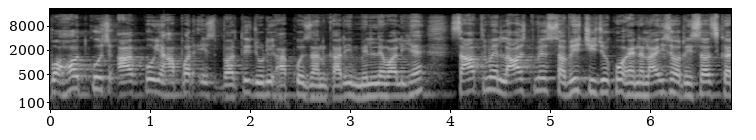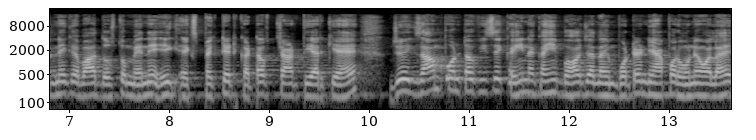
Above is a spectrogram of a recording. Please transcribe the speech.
बहुत कुछ आपको यहाँ पर इस भर्ती जुड़ी आपको जानकारी मिलने वाली है। साथ में लास्ट में सभी चीज़ों को एनालाइज और रिसर्च करने के बाद दोस्तों, मैंने एक एक्सपेक्टेड कट ऑफ़ चार्ट तैयार किया है। जो एग्ज़ाम पॉइंट ऑफ़ व्यू से कहीं ना कहीं बहुत ज़्यादा इंपॉर्टेंट यहाँ पर होने वाला है,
